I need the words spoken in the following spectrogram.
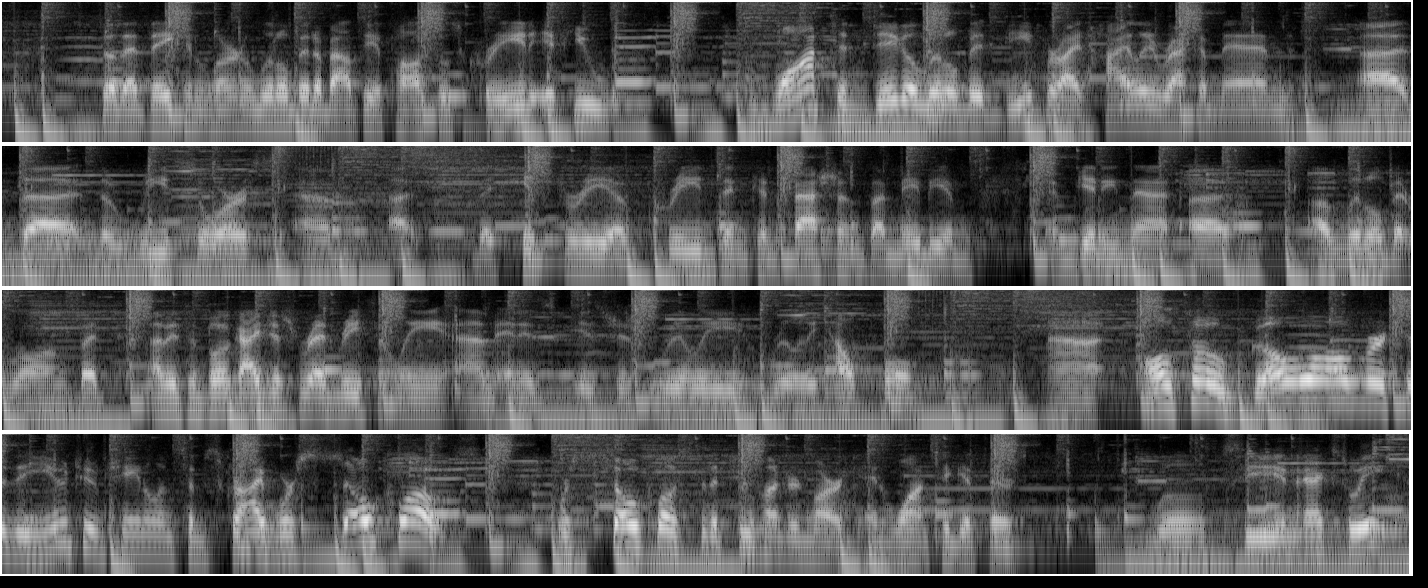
so that they can learn a little bit about the Apostles' Creed. If you want to dig a little bit deeper, I'd highly recommend uh, the, the resource, um, uh, The History of Creeds and Confessions. I maybe am, am getting that uh, a little bit wrong, but um, it's a book I just read recently um, and is, is just really, really helpful. Uh, also, go over to the YouTube channel and subscribe. We're so close. We're so close to the 200 mark and want to get there. We'll see you next week.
